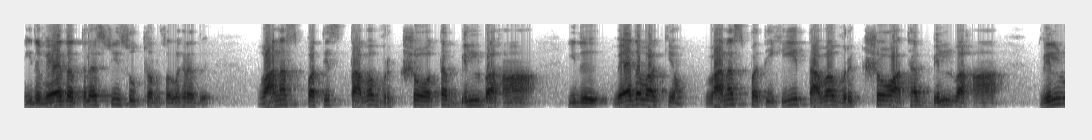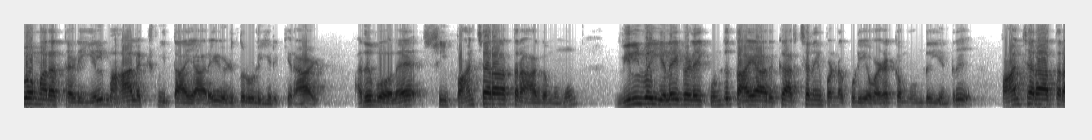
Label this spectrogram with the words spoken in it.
இது வேதத்துல ஸ்ரீ சூக்தம் சொல்கிறது. வனஸ்பதி ஸ்தவ விரக்ஷோத பில்வகா இது வேத வாக்கியம். வனஸ்பதிஹி தவ விரக்ஷோ அத பில்வகா வில்வ மரத்தடியில் மகாலட்சுமி தாயாரை எழுந்தருளி இருக்கிறாள். அதுபோல ஸ்ரீ பாஞ்சராத்திர ஆகமமும் வில்வ இலைகளை கொண்டு தாயாருக்கு அர்ச்சனை பண்ணக்கூடிய வழக்கம் உண்டு என்று பாஞ்சராத்திர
